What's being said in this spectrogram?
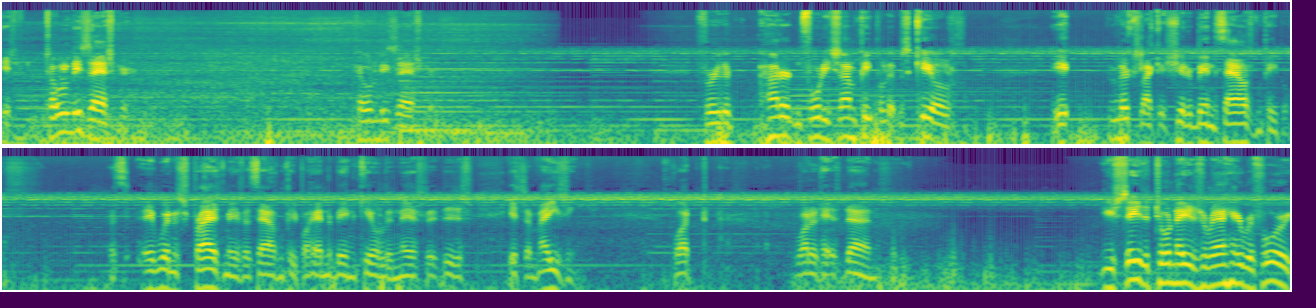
It's a total disaster. Total disaster. For the 140 some people that was killed, it looks like it should have been a thousand people. It wouldn't have surprised me if a thousand people hadn't been killed in this. It is, it's amazing what what it has done. You see the tornadoes around here before,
